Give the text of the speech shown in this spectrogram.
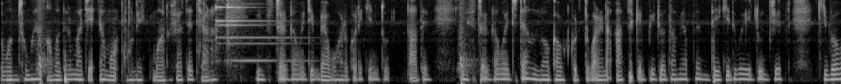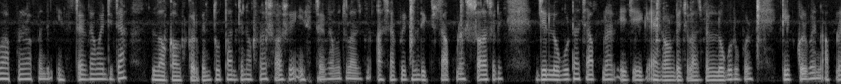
বর্তমান সময়ে আমাদের মাঝে এমন অনেক মানুষ আছে যারা ইনস্টাগ্রাম আইডি ব্যবহার করে কিন্তু তাদের ইনস্টাগ্রাম আইডিটা লগ আউট করতে পারে না। আজকের ভিডিওতে আমি আপনাদের দেখিয়ে দেবো এ টু জেড কীভাবে আপনারা আপনাদের ইনস্টাগ্রাম আইডিটা লগ আউট করবেন। তো তার জন্য আপনারা সরাসরি ইনস্টাগ্রামে চলে আসবেন। আসার পর এখানে দেখতে পাচ্ছেন আপনার সরাসরি যে লোগোটা আছে আপনার এই যে অ্যাকাউন্টে চলে আসবেন। লোগোর উপর ক্লিক করবেন, আপনার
